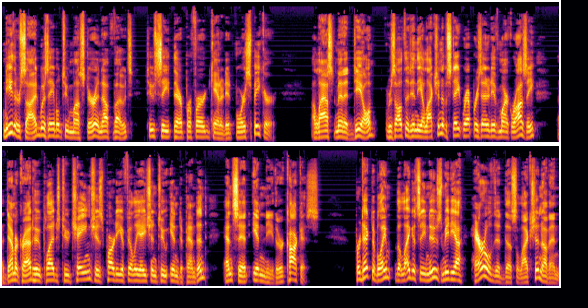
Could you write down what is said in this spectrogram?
neither side was able to muster enough votes to seat their preferred candidate for Speaker. A last minute deal resulted in the election of State Representative Mark Rozzi, a Democrat who pledged to change his party affiliation to independent and sit in neither caucus. Predictably, the legacy news media heralded the selection of an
